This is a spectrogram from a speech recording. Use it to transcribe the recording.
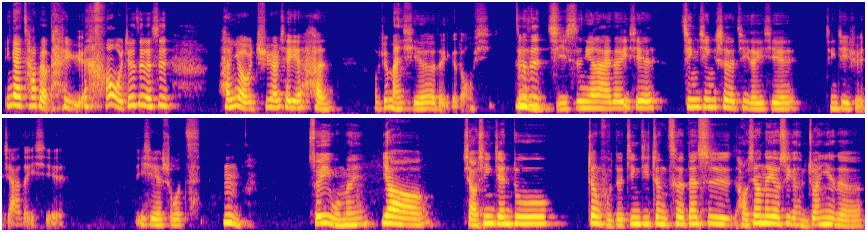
应该差不了太远。然后我觉得这个是很有趣，而且也很我觉得蛮邪恶的一个东西。这个是几十年来的一些。精心设计的一些经济学家的一些一些说辞，嗯，所以我们要小心监督政府的经济政策，但是好像那又是一个很专业的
